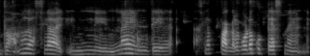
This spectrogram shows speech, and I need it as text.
దోమలు అసలు ఎన్ని ఉన్నాయంటే అసలు పగలు కూడా కుట్టేస్తున్నాయండి.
